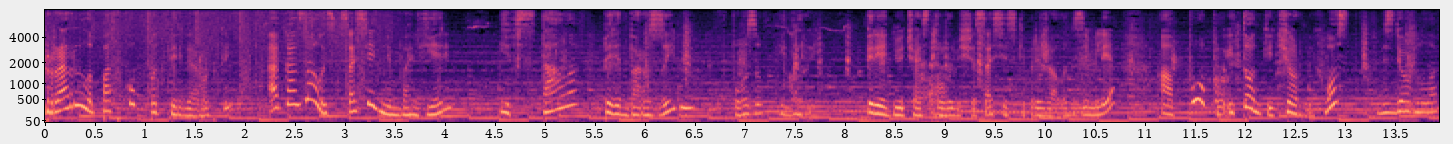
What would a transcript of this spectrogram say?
прорыла подкоп под перегородкой, оказалась в соседнем вольере и встала перед борзыми в позу игры. Переднюю часть туловища сосиски прижала к земле, а попу и тонкий черный хвост вздернула.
